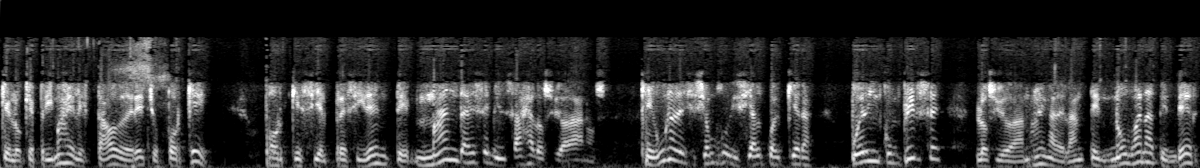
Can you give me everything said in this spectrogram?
que lo que prima es el Estado de Derecho. ¿Por qué? Porque si el presidente manda ese mensaje a los ciudadanos que una decisión judicial cualquiera puede incumplirse, los ciudadanos en adelante no van a atender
